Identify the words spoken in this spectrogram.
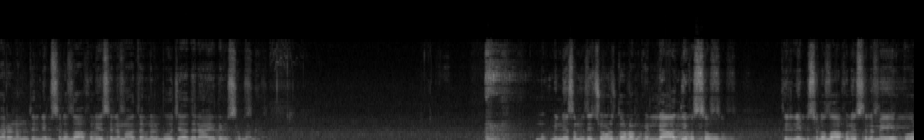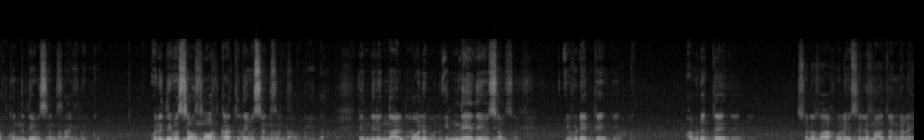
കാരണം തിരുനബി സല്ലല്ലാഹു അലൈഹി സ്വലമ തങ്ങൾ ഭൂജാതനായ ദിവസമാണ്. മുഗ്മിനെ സംബന്ധിച്ചിടത്തോളം എല്ലാ ദിവസവും തിരുനബി സല്ലല്ലാഹു അലൈഹി സ്വലമയെ ഓർക്കുന്ന ദിവസങ്ങളായിരിക്കും. ഒരു ദിവസവും ഓർക്കാത്ത ദിവസങ്ങൾ ഉണ്ടാവുകയില്ല. എന്നിരുന്നാൽ പോലും ഇന്നേ ദിവസം ഇവിടേക്ക് അവിടുത്തെ സല്ലല്ലാഹു അലൈഹി വസല്ലമ തങ്ങളെ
